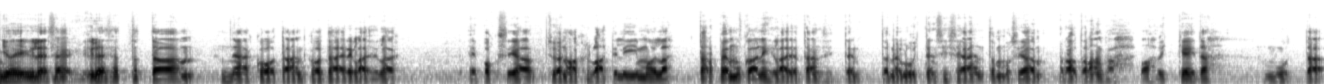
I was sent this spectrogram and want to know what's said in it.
Joo, yleensä, yleensä tota, nämä kootaan, kootaan erilaisilla epoksia syönoakrylaattiliimoilla. Tarpeen mukaan niihin laitetaan sitten tuonne luitten sisään tuommoisia rautalankavahvikkeita, mutta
